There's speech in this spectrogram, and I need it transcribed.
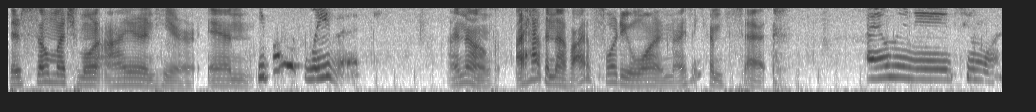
There's so much more iron here, and People just leave it. I know I have enough. I have 41. I think I'm set. I only need two more.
